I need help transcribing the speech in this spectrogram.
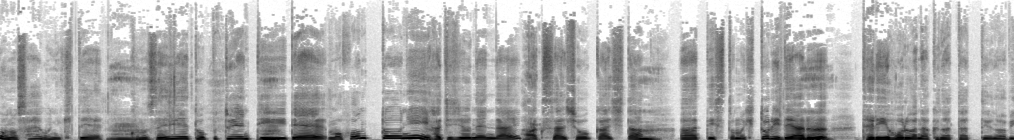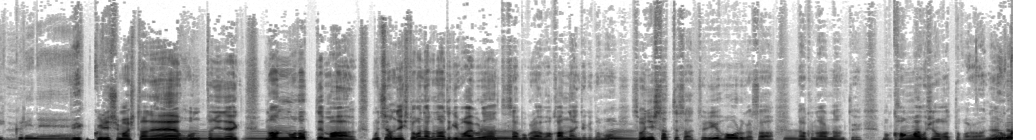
後の最後に来て、うん。この全英トップ20で、もう本当にうん。80年代、はい。たくさん紹介したうん。アーティストの一人である、テリー・ホールが亡くなったっていうのはびっくりね。びっくりしましたね、うん。本当にね、うん。何のだってまあもちろんね人が亡くなる時前触れなんてさ、うん。僕らは分かんないんだけども、うん。それにしたってさテリー・ホールがさ、うん亡くなるなんて、まあ、考えもしなかったからね。63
